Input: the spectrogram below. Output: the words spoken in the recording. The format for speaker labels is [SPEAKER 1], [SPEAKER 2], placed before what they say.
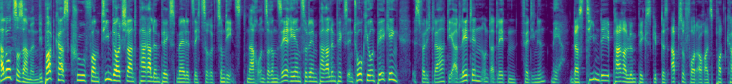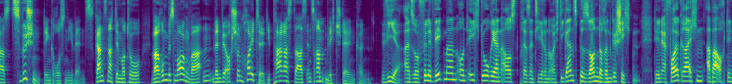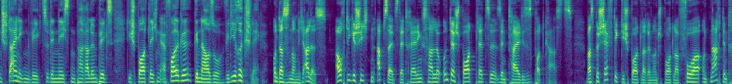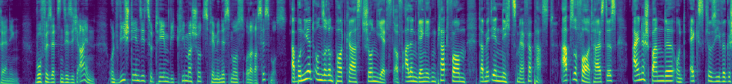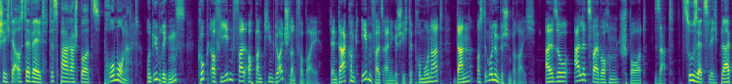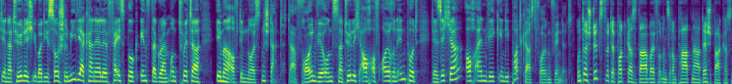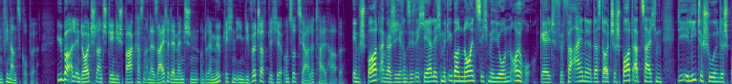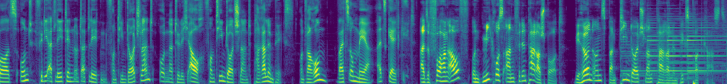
[SPEAKER 1] Hallo zusammen, die Podcast-Crew vom Team Deutschland Paralympics meldet sich zurück zum Dienst. Nach unseren Serien zu den Paralympics in Tokio und Peking ist völlig klar, die Athletinnen und Athleten verdienen mehr.
[SPEAKER 2] Das Team D Paralympics gibt es ab sofort auch als Podcast zwischen den großen Events. Ganz nach dem Motto, warum bis morgen warten, wenn wir auch schon heute die Parastars ins Rampenlicht stellen können.
[SPEAKER 1] Wir, also Philipp Wegmann und ich, Dorian Aust, präsentieren euch die ganz besonderen Geschichten, den erfolgreichen, aber auch den steinigen Weg zu den nächsten Paralympics, die sportlichen Erfolge genauso wie die Rückschläge.
[SPEAKER 2] Und das ist noch nicht alles. Auch die Geschichten abseits der Trainingshalle und der Sportplätze sind Teil dieses Podcasts. Was beschäftigt die Sportlerinnen und Sportler vor und nach dem Training? Wofür setzen sie sich ein? Und wie stehen sie zu Themen wie Klimaschutz, Feminismus oder Rassismus?
[SPEAKER 1] Abonniert unseren Podcast schon jetzt auf allen gängigen Plattformen, damit ihr nichts mehr verpasst. Ab sofort heißt es eine spannende und exklusive Geschichte aus der Welt des Parasports pro Monat.
[SPEAKER 2] Und übrigens, guckt auf jeden Fall auch beim Team Deutschland vorbei. Denn da kommt ebenfalls eine Geschichte pro Monat, dann aus dem olympischen Bereich. Also alle zwei Wochen Sport satt.
[SPEAKER 1] Zusätzlich bleibt ihr natürlich über die Social-Media-Kanäle Facebook, Instagram und Twitter immer auf dem neuesten Stand. Da freuen wir uns natürlich auch auf euren Input, der sicher auch einen Weg in die Podcast-Folgen findet.
[SPEAKER 2] Unterstützt wird der Podcast dabei von unserem Partner, der Sparkassen Finanzgruppe. Überall in Deutschland stehen die Sparkassen an der Seite der Menschen und ermöglichen ihnen die wirtschaftliche und soziale Teilhabe.
[SPEAKER 1] Im Sport engagieren sie sich jährlich mit über 90 Millionen Euro. Geld für Vereine, das deutsche Sportabzeichen, die Eliteschulen des Sports und für die Athletinnen und Athleten von Team Deutschland und natürlich auch vom Team Deutschland Paralympics. Und warum? Weil es um mehr als Geld geht.
[SPEAKER 2] Also Vorhang auf und Mikros an für den Parasport. Wir hören uns beim Team Deutschland Paralympics Podcast.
